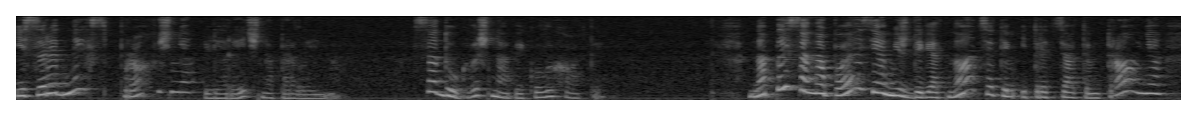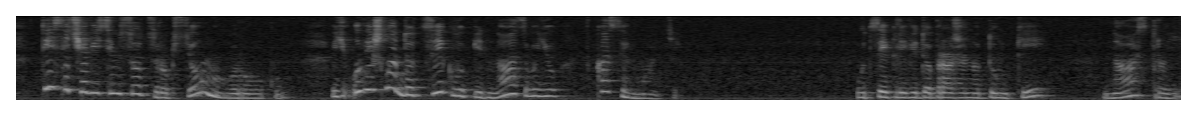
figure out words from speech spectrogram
І серед них справжня лірична перлина. Садок вишневий коло хати. Написана поезія між 19 і 30 травня 1847 року й увійшла до циклу під назвою В казематі. У циклі відображено думки, настрої,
